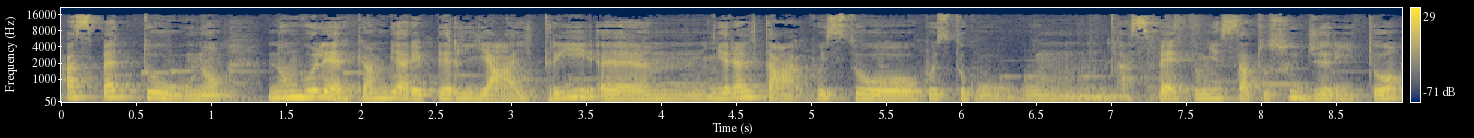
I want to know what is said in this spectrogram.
aspetto 1, non voler cambiare per gli altri, ehm, in realtà questo, questo um, aspetto mi è stato suggerito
